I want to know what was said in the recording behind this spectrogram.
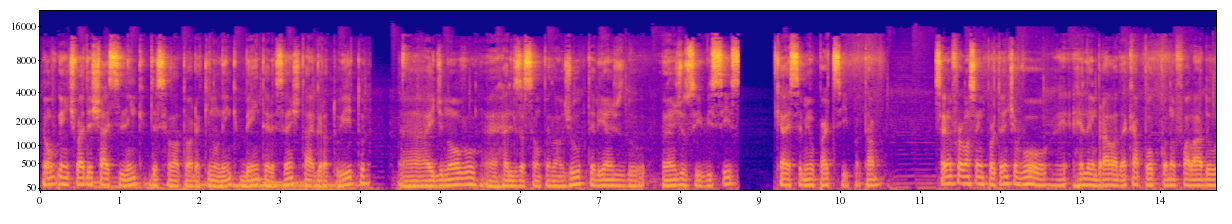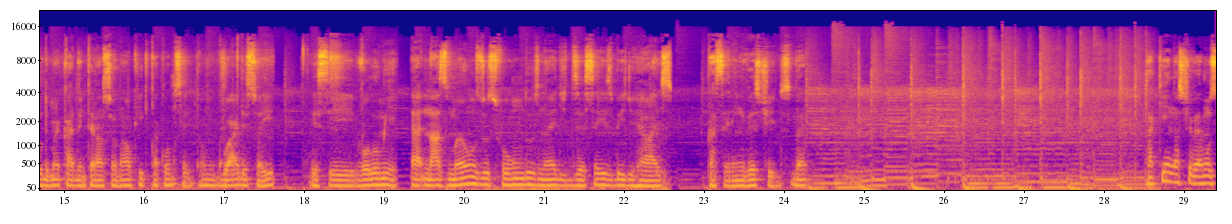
Então, a gente vai deixar esse link desse relatório aqui no link, bem interessante, tá? É gratuito. Uh, aí, de novo, é realização pela Júpiter e Anjos, do, Anjos e VCs, que a SMU participa, tá? Essa é uma informação importante, eu vou relembrá-la daqui a pouco quando eu falar do, do mercado internacional, o que está acontecendo. Então, guarde isso aí esse volume é, nas mãos dos fundos né, de 16 bi de reais para serem investidos. Né? Aqui nós tivemos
